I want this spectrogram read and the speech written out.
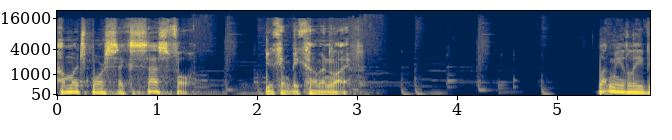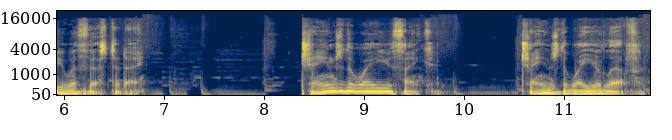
how much more successful you can become in life. Let me leave you with this today. Change the way you think, change the way you live.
